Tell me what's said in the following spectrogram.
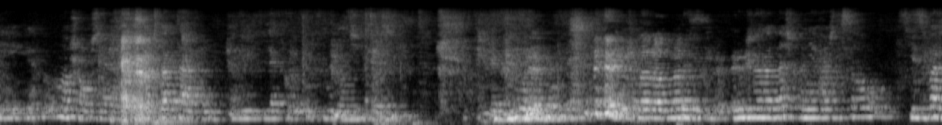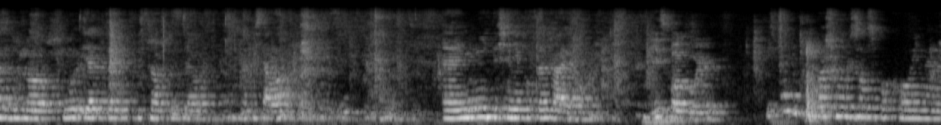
i jakby unoszą się nad faktami, czyli lekko utłumią się jak chmury. różnorodność. Różnorodność, ponieważ to są, jest bardzo dużo chmur, jak tutaj powiedział, napisała. E, nigdy się nie powtarzają. I spokój. I spokój, ponieważ chmury są spokojne,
